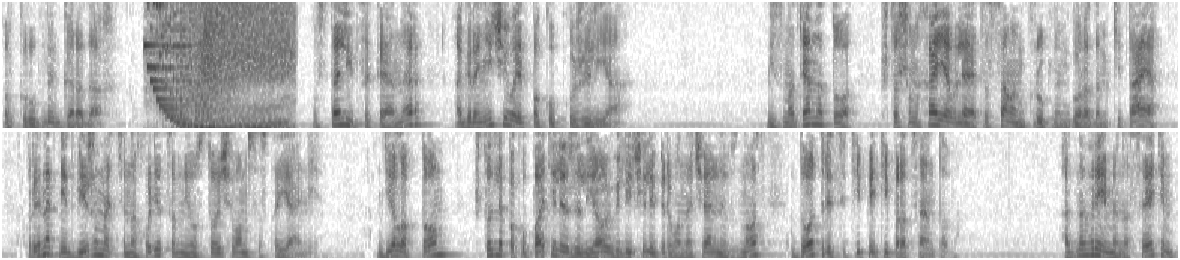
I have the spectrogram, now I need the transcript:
в крупных городах. В столице КНР ограничивает покупку жилья. Несмотря на то, что Шанхай является самым крупным городом Китая, рынок недвижимости находится в неустойчивом состоянии. Дело в том, что для покупателей жилья увеличили первоначальный взнос до 35%. Одновременно с этим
